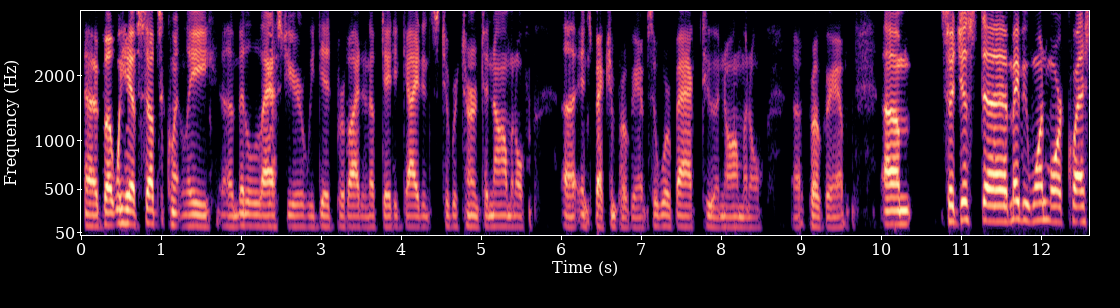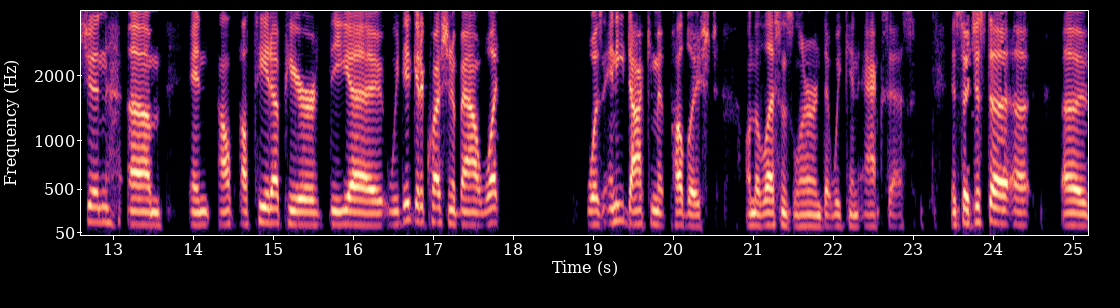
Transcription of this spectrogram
uh, but we have subsequently, uh, middle of last year, we did provide an updated guidance to return to nominal uh, inspection program. So we're back to a nominal program. Um, so just uh, maybe one more question, um, and I'll, I'll tee it up here. The uh, we did get a question about what was any document published on the lessons learned that we can access. And so just a, a, a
